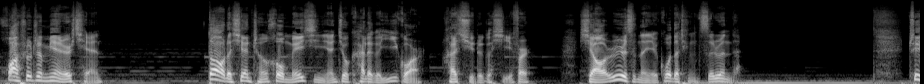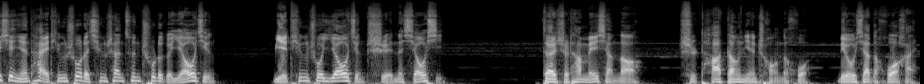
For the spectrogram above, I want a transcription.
话说这面人钱，到了县城后没几年就开了个医馆，还娶了个媳妇儿，小日子呢也过得挺滋润的。这些年他也听说了青山村出了个妖精，也听说妖精吃人的消息，但是他没想到是他当年闯的祸，留下的祸害。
